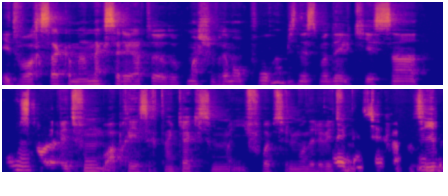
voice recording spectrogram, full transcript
et de voir ça comme un accélérateur. Donc moi, je suis vraiment pour un business model qui est sain, mmh sans levée de fonds. Bon, après, il y a certains cas qui sont, il faut absolument des levées de fonds, c'est pas mmh possible.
